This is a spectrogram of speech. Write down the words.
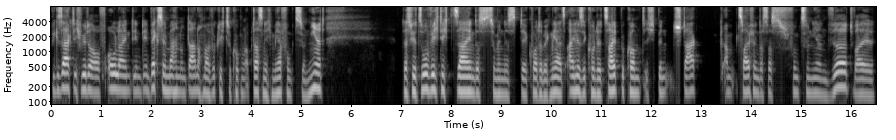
Wie gesagt, ich würde auf O-Line den, den Wechsel machen, um da nochmal wirklich zu gucken, ob das nicht mehr funktioniert. Das wird so wichtig sein, dass zumindest der Quarterback mehr als eine Sekunde Zeit bekommt. Ich bin stark am Zweifeln, dass das funktionieren wird, weil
